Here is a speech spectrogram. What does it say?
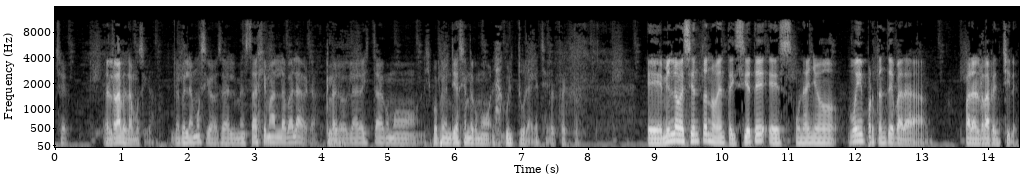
Sí. El rap es la música. La, la música, o sea, el mensaje más la palabra. Claro. Pero claro, ahí está como. El hip hop vendría siendo como la cultura, ¿cachai? Perfecto. Eh, 1997 es un año muy importante para, para el rap en Chile.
